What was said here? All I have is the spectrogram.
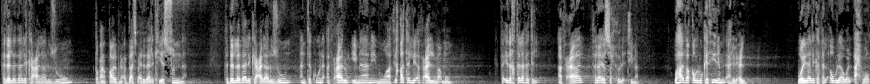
فدل ذلك على لزوم طبعا قال ابن عباس بعد ذلك هي السنة فدل ذلك على لزوم أن تكون أفعال الإمام موافقة لأفعال المأموم. فإذا اختلفت الأفعال فلا يصح الائتمام. وهذا قول كثير من أهل العلم. ولذلك فالأولى والأحوط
